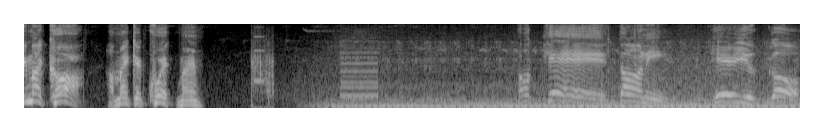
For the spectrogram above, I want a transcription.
Bring my car. I'll make it quick, man. Okay, Tony. Here you go.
